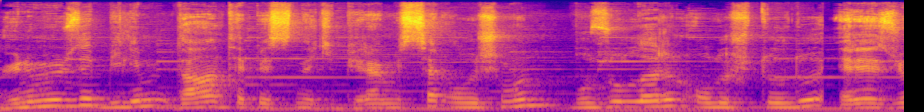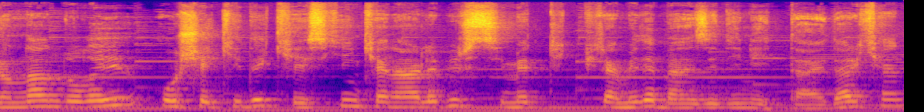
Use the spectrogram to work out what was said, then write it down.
Günümüzde bilim dağın tepesindeki piramitsel oluşumun buzulların oluşturduğu erozyondan dolayı o şekilde keskin kenarlı bir simetrik piramide benzediğini iddia ederken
